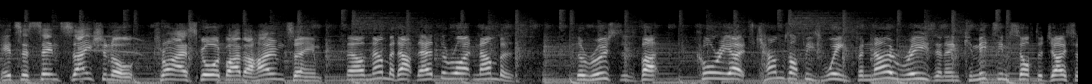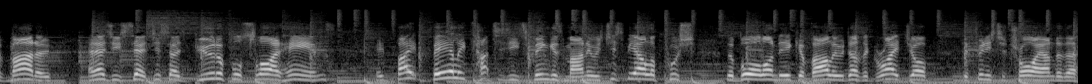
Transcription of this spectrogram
It's a sensational try scored by the home team. They were numbered up. They had the right numbers, the Roosters, but Corey Oates comes off his wing for no reason and commits himself to Joseph Manu. And as you said, just those beautiful slide hands. It ba- barely touches his fingers, Manu. He's just be able to push the ball onto Ikuvalu, who does a great job to finish the try under the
